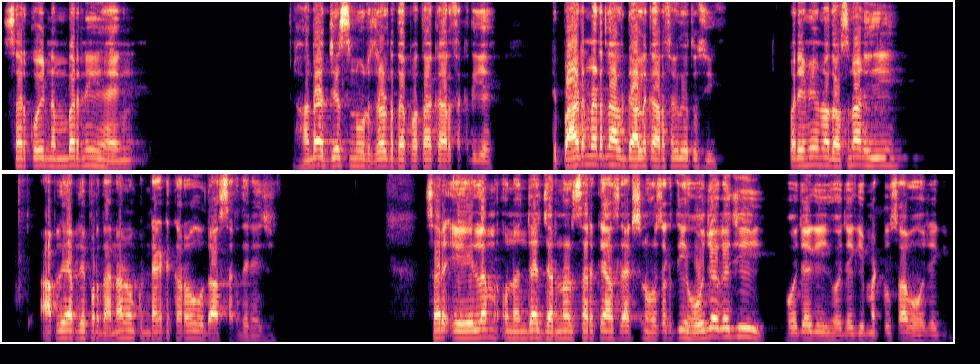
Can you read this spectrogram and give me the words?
ਸਰ, ਕੋਈ ਨੰਬਰ ਨਹੀਂ ਹੈ। ਹਾਂਦਾ ਜਿਸ ਨੂੰ ਰਿਜ਼ਲਟ ਦਾ ਪਤਾ ਕਰ ਸਕਦੀ ਹੈ। ਡਿਪਾਰਟਮੈਂਟ ਨਾਲ ਗੱਲ ਕਰ ਸਕਦੇ ਹੋ ਤੁਸੀਂ, ਪਰ ਐਵੇਂ ਉਹਨਾਂ ਦੱਸਣਾ ਨਹੀਂ ਜੀ। ਆਪਦੇ ਆਪਦੇ ਪ੍ਰਧਾਨਾਂ ਨੂੰ ਕੰਟੈਕਟ ਕਰੋ, ਉਹ ਦੱਸ ਸਕਦੇ ਨੇ ਜੀ। ਸਰ, ਏਲਮ 49 ਜਰਨਲ ਸਰ, ਕਿਆ ਸਿਲੈਕਸ਼ਨ ਹੋ ਸਕਦੀ? ਹੋ ਜਾਏਗਾ ਜੀ। ਹੋ ਜਾਏਗੀ ਹੋ ਜਾਏਗੀ। ਮੱਟੂ ਸਾਹਿਬ, ਹੋ ਜਾਏਗੀ।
